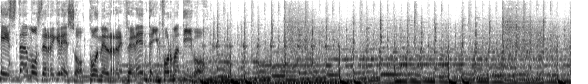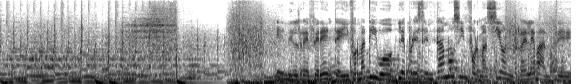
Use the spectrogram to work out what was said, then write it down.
Estamos de regreso con el referente informativo. En el referente informativo le presentamos información relevante.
